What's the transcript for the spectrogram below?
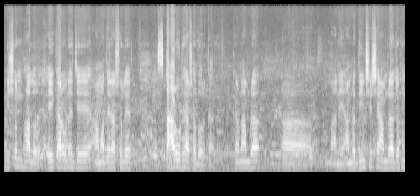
ভীষণ ভালো। এই কারণে যে আমাদের আসলে স্টার উঠে আসা দরকার। কারণ আমরা মানে আমরা দিন শেষে আমরা যখন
